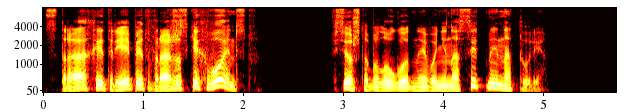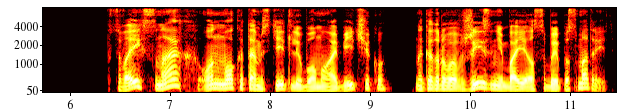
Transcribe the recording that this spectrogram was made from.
страх и трепет вражеских воинств. Все, что было угодно его ненасытной натуре. В своих снах он мог отомстить любому обидчику, на которого в жизни боялся бы и посмотреть.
